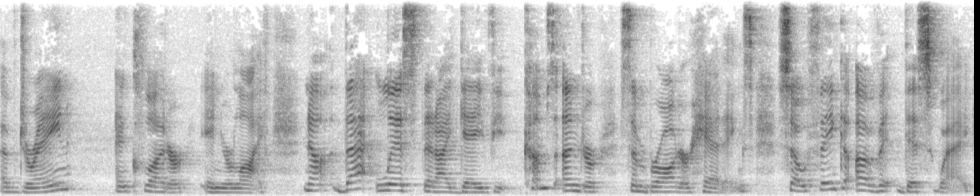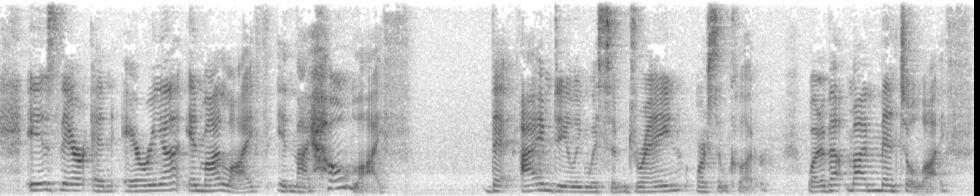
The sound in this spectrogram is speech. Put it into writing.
of drain and clutter in your life. Now, that list that I gave you comes under some broader headings. So think of it this way Is there an area in my life, in my home life, that I am dealing with some drain or some clutter? What about my mental life,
